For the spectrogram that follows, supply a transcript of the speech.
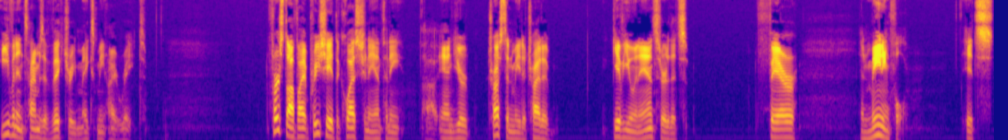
even in times of victory, makes me irate. First off, I appreciate the question, Anthony, uh, and your trust in me to try to give you an answer that's fair and meaningful. It's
